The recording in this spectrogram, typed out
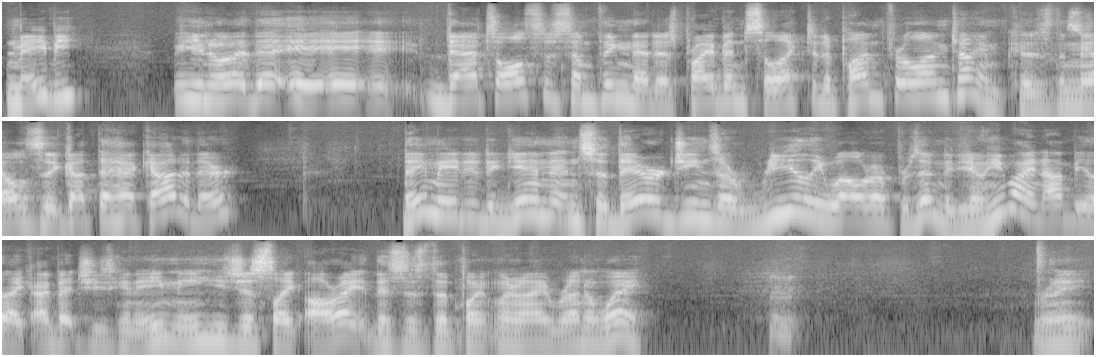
Maybe. You know, th- it, it, that's also something that has probably been selected upon for a long time because the males that got the heck out of there, they made it again, and so their genes are really well represented. You know, he might not be like, I bet she's gonna eat me. He's just like, all right, this is the point when I run away. Hmm. Right?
